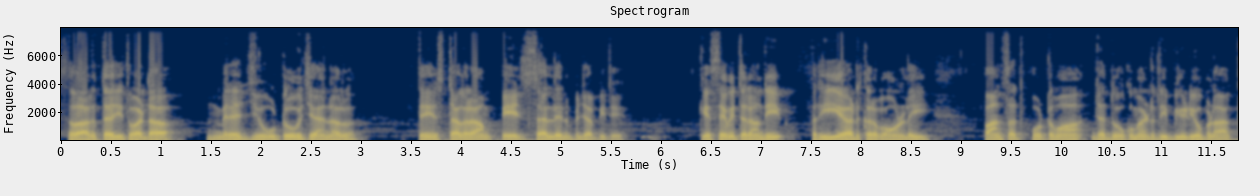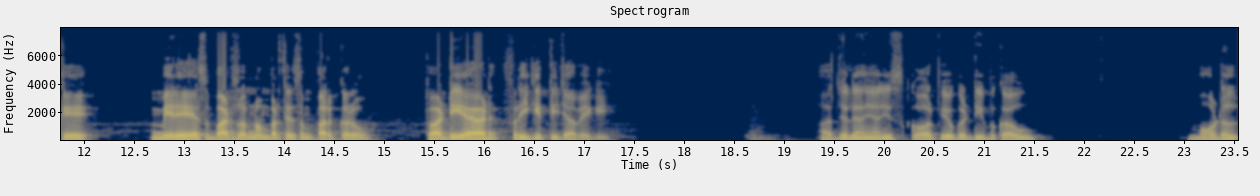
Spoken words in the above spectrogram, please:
ਸਵਾਗਤ ਹੈ ਜੀ ਤੁਹਾਡਾ ਮੇਰੇ YouTube ਚੈਨਲ ਤੇ Instagram ਪੇਜ ਸੈੱਲ ਇਨ ਪੰਜਾਬੀ ਤੇ। ਕਿਸੇ ਵੀ ਤਰ੍ਹਾਂ ਦੀ ਫ੍ਰੀ ਐਡ ਕਰਵਾਉਣ ਲਈ ਪੰਜ ਸੱਤ ਫੋਟੋਆਂ ਜਾਂ ਦੋ ਦੀ ਵੀਡੀਓ ਬਣਾ ਕੇ ਮੇਰੇ ਇਸ WhatsApp ਨੰਬਰ ਤੇ ਸੰਪਰਕ ਕਰੋ। ਤੁਹਾਡੀ ਐਡ ਫ੍ਰੀ ਕੀਤੀ ਜਾਵੇਗੀ। ਅੱਜ ਲਿਆਇਆ ਜੀ ਸਕੋਰਪੀਓ ਗੱਡੀ ਬਕਾਊ। ਮਾਡਲ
